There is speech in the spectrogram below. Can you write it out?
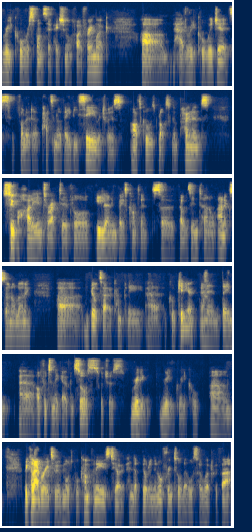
really cool responsive HTML5 framework. Um, had really cool widgets, followed a pattern of ABC, which was articles, blocks, and components. Super highly interactive for e-learning based content. So that was internal and external learning. Uh, built at a company uh, called Kineo, and then they uh, offered to make it open source, which was really, really, really cool. Um, we collaborated with multiple companies to end up building an authoring tool that also worked with that.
